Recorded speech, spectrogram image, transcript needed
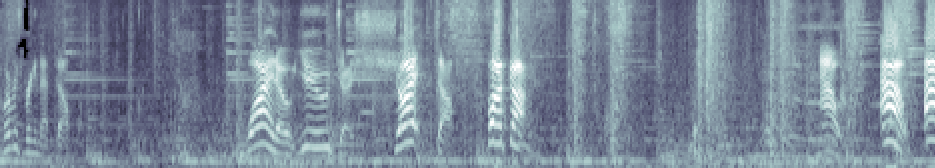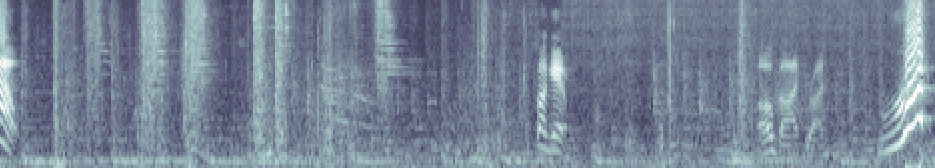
Whoever's ringing that bell. Why don't you just shut the fuck up? Ow! Ow! Ow! Fuck you. Oh god, run. Run!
